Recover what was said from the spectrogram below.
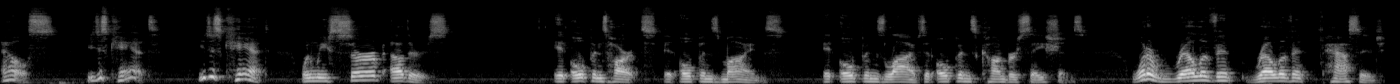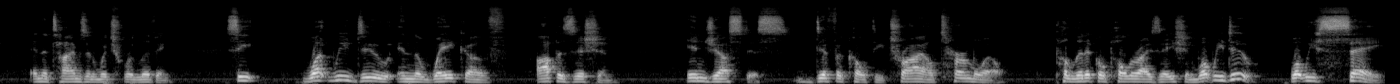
else. You just can't. You just can't. When we serve others, it opens hearts, it opens minds, it opens lives, it opens conversations. What a relevant, relevant passage in the times in which we're living. See, what we do in the wake of opposition, injustice, difficulty, trial, turmoil, political polarization, what we do, what we say,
